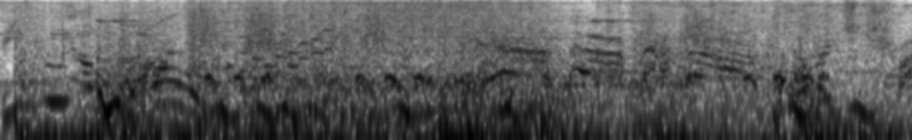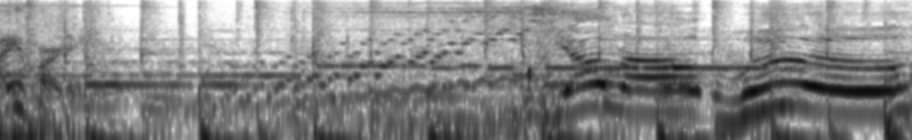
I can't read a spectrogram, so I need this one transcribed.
Leave me alone! So much tryharding. YOLO! Woo!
